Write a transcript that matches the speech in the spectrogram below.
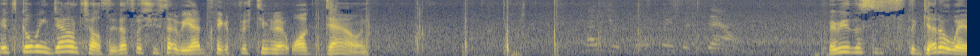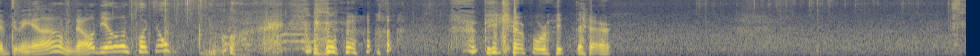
It's going down, Chelsea. That's what she said. We had to take a 15 minute walk down. Matthew, both ways went down. Maybe this is the ghetto way of doing it. I don't know. The other one plugged. Oh! Be careful right there. Can we go back?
